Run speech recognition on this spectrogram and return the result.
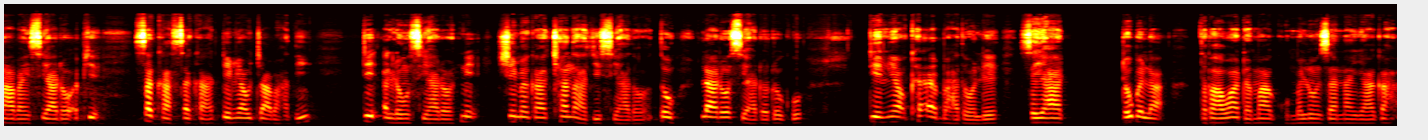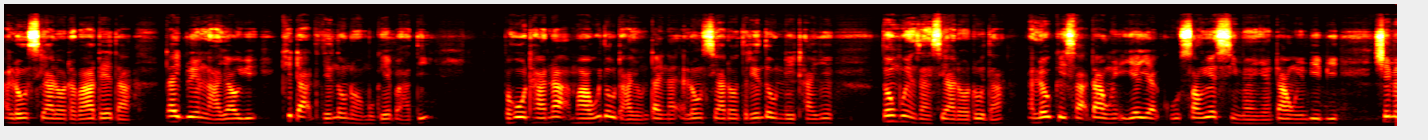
နာပိုင်ဆရာတော်အဖြစ်ဆက်ခါဆက်ခါတင်မြောက်ကြပါသည် တစ်အလုံးဆရာတော်နှစ်ရှင်မကချမ်းသာကြီးဆရာတော်သုံးလှတော်ဆရာတော်တို့ကိုတင်မြောက်ခန့်အပ်ပါတော်လဲဇရာဒုဗ္ဗလတဘာဝဓမ္မကိုမလွန်ဆန်နိုင်ရာကအလုံးဆရာတော်တပါးတည်းသာတိုက်တွင်းလာရောက်၍ခိတ္တတည်င်းသုံးတော်မူခဲ့ပါသည်ဗဟုဌာနမာဝိတုဒ္ဓါယုံတိုက်၌အလုံးဆရာတော်တည်င်းသုံးနေထိုင်ရင်းသုံးပွင့်ဆိုင်ဆရာတော်တို့သာအလုတ်ကိစ္စတာဝန်အရရက်ကိုဆောင်ရွက်စီမံရန်တာဝန်ပေးပြီးရှင်မ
